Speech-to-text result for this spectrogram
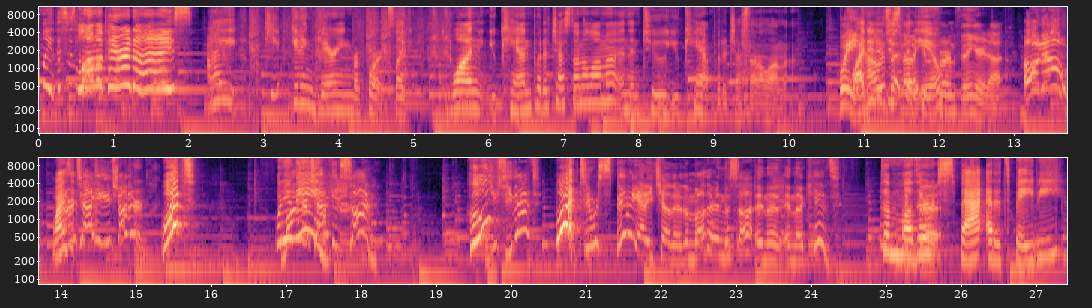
family. This is llama paradise. I keep getting varying reports. Like, one, you can put a chest on a llama, and then two, you can't put a chest on a llama. Wait, Why did how it is just that not a spit at you? confirmed thing or not? Oh no! Why is They're it- attacking each other. What? What do you Mother mean? attacking son. Did Who? Did you see that? What? They were spitting at each other. The mother and the son and the and the kids. The mother the- spat at its baby.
